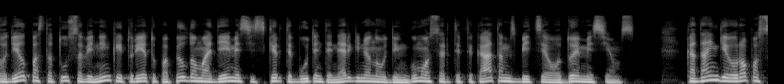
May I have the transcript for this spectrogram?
Todėl pastatų savininkai turėtų papildomą dėmesį skirti būtent energinio naudingumo sertifikatams bei CO2 emisijoms. Kadangi ES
